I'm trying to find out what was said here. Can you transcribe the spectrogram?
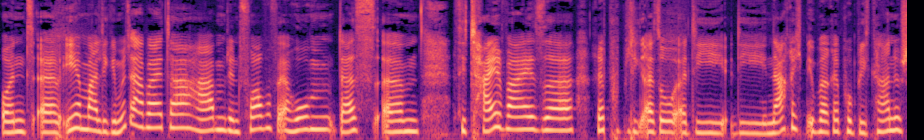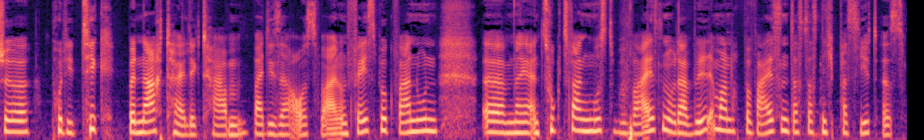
Und äh, ehemalige Mitarbeiter haben den Vorwurf erhoben, dass ähm, sie teilweise Republik also äh, die, die Nachrichten über republikanische Politik benachteiligt haben bei dieser Auswahl. Und Facebook war nun, ähm, naja, in Zugzwang, musste beweisen oder will immer noch beweisen, dass das nicht passiert ist.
